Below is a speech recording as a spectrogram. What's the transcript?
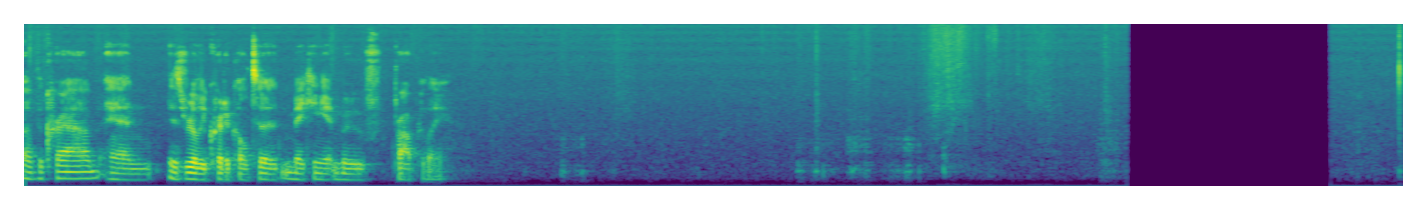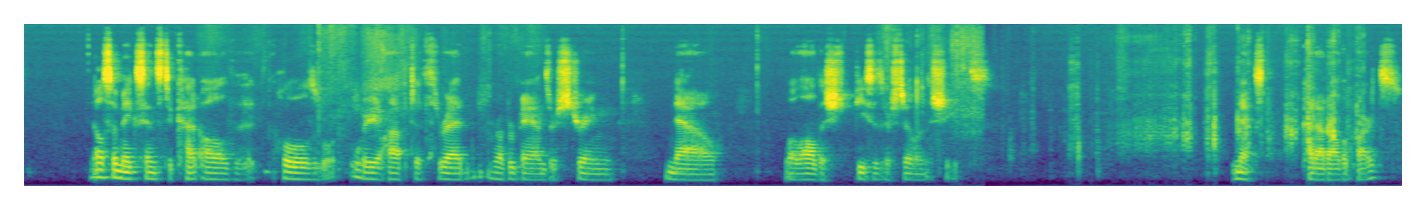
of the crab and is really critical to making it move properly. It also makes sense to cut all the holes where you'll have to thread rubber bands or string now while all the pieces are still in the sheets. Next, cut out all the parts.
